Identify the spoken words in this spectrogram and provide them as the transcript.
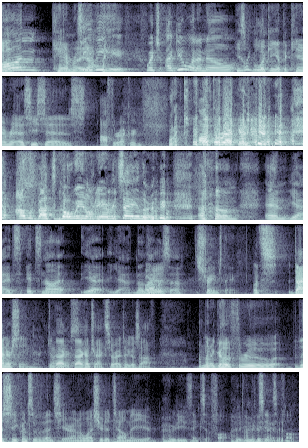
on camera, yeah. TV, which I do want to know. He's like looking at the camera as he says, "Off the record." off the record. I'm about to go in on Eric Taylor. um, and yeah, it's it's not. Yeah, yeah. No, that Okay. was a strange thing. Let's diner scene. Get Diner back back on track. Sorry, I took us off. I'm gonna go through the sequence of events here, and I want you to tell me who do you think's at fault. Who, I'm who thinks excited. at fault?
